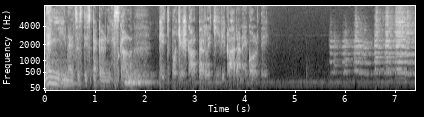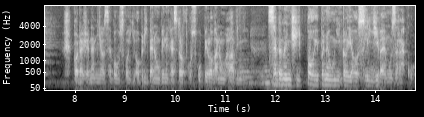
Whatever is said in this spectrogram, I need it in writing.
Není jiné cesty z pekelných skal. Kit potěžkal perletí vykládané kolty. Škoda, že neměl sebou svoji oblíbenou Winchesterovku s upilovanou hlavní. Sebe menší pohyb neunikl jeho slídivému zraku.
